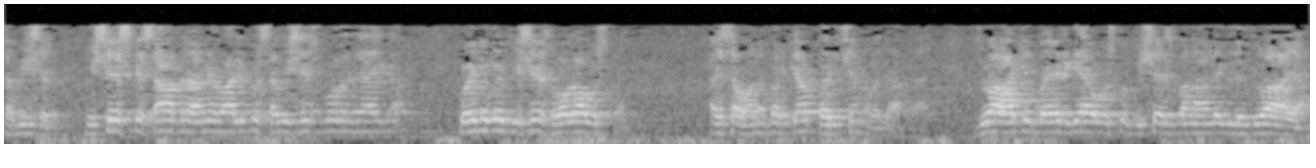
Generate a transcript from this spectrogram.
सविशेष। विशेष के साथ रहने वाले को सविशेष बोला जाएगा। कोई ना कोई विशेष होगा उसमें ऐसा होने पर क्या? परिचन्न हो जाता है। जो आके बैठ गया, उसको विशेष बनाने के लिए जो आया,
